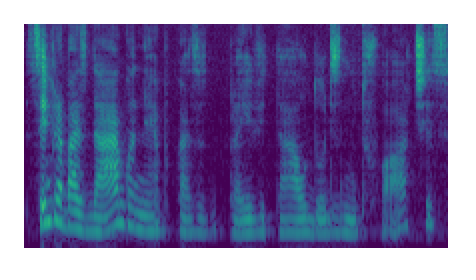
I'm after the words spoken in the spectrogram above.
sempre à base d'água, né, por causa para evitar odores muito fortes.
